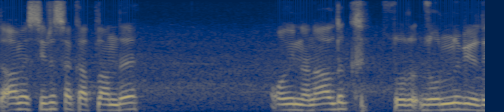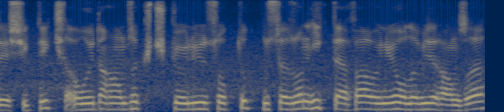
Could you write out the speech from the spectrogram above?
Ahmet Sivri sakatlandı. Oyundan aldık. Zor, zorunlu bir değişiklik. O yüzden Hamza Küçükköylü'yü soktuk. Bu sezon ilk defa oynuyor olabilir Hamza.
